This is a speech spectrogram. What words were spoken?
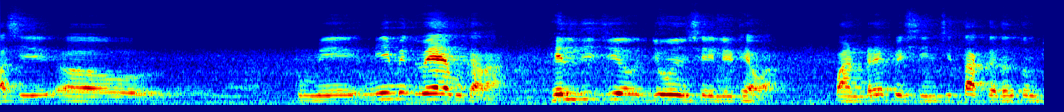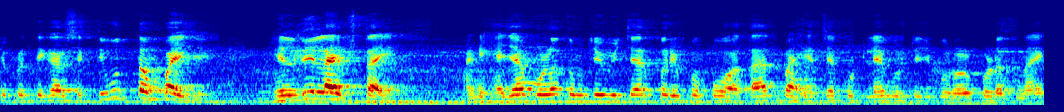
अशी तुम्ही नियमित व्यायाम करा. हेल्दी जीव जीवनशैली ठेवा. पांढऱ्या पेशींची ताकद आणि तुमची प्रतिकारशक्ती उत्तम पाहिजे. हेल्दी लाईफस्टाईल आणि ह्याच्यामुळं तुमचे विचार परिपक्व होतात. बाहेरच्या कुठल्याही गोष्टीची बुरळ पडत नाही.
